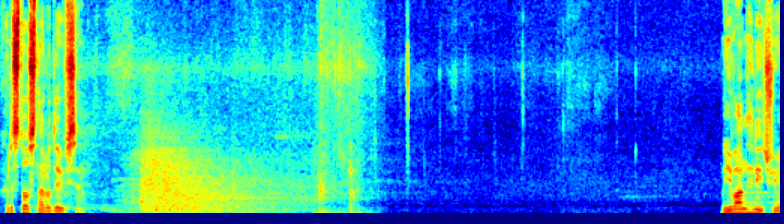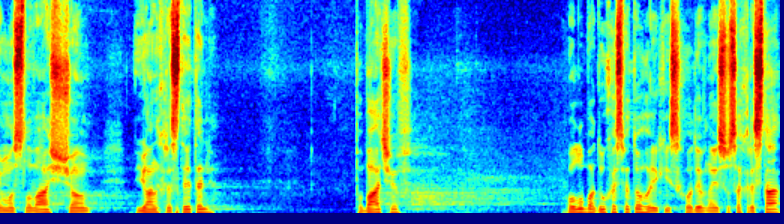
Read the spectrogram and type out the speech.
Христос народився. У Євангелії чуємо слова, що Йоанн Хреститель побачив голуба Духа Святого, який сходив на Ісуса Христа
